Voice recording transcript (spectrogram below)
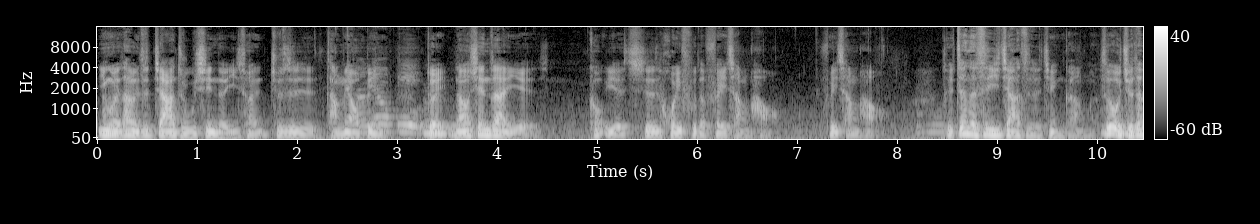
因为他们是家族性的遗传，就是糖尿病，尿病对，然后现在也控也是恢复的非常好，非常好。对，真的是一家子的健康，所以我觉得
